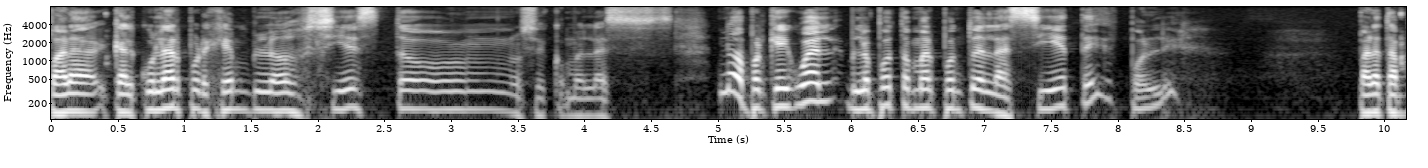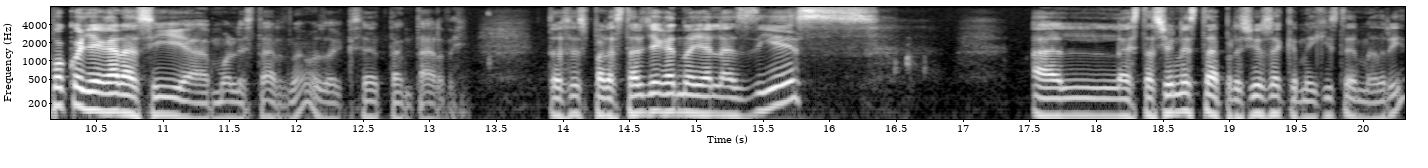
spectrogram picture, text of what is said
Para calcular, por ejemplo, si esto, no sé, como a las... No, porque igual lo puedo tomar punto a las 7, ponle. Para tampoco llegar así a molestar, ¿no? O sea, que sea tan tarde. Entonces, para estar llegando allá a las 10, a la estación esta preciosa que me dijiste de Madrid.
